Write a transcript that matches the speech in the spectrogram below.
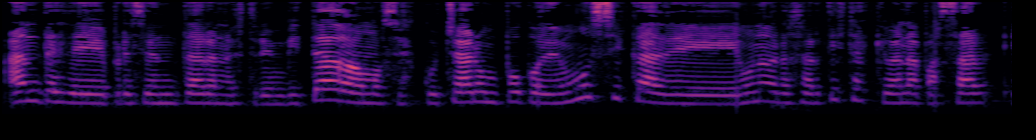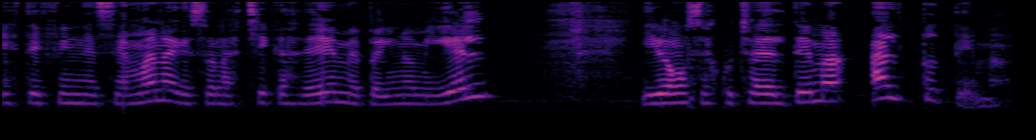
Antes de presentar a nuestro invitado, vamos a escuchar un poco de música de uno de los artistas que van a pasar este fin de semana, que son las chicas de Me Peinó Miguel y vamos a escuchar el tema Alto Tema.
